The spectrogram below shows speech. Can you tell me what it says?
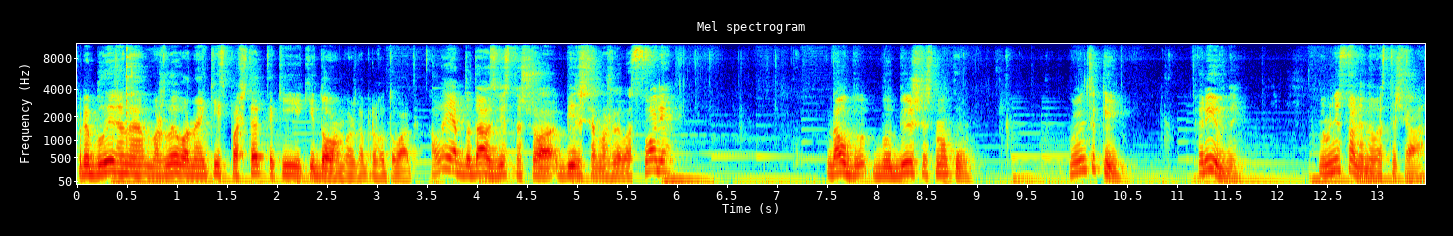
приближене, можливо, на якийсь паштет, такий, який вдома можна приготувати. Але я б додав, звісно, що більше, можливо, солі. Дав б- б більше смаку. Ну, він такий рівний. Ну, мені солі не вистачає.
